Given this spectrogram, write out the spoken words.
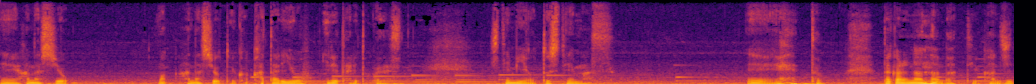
えー、話を、まあ、話をというか語りを入れたりとかですね。してみようとしていますえー、っとだから何なんだっていう感じ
